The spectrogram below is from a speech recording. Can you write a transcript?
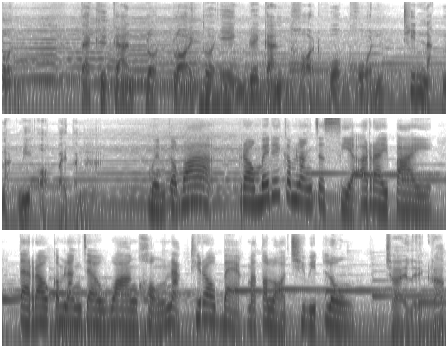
ตน แต่คือการปลดปล่อยตัวเองด้วยการถอดหัวโขนที่หนักๆนี้ออกไปต่างหาก เหมือนกับว่าเราไม่ได้กำลังจะเสียอะไรไป แต่เรากำลังจะวางของหนักที่เราแบกมาตลอดชีวิตลง ใช่เลยครับ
